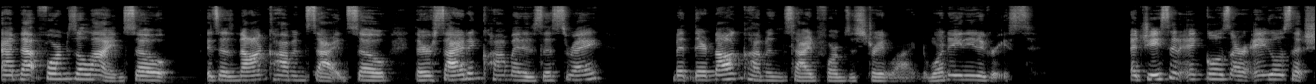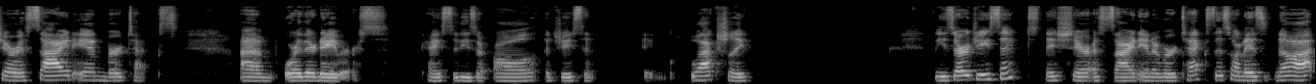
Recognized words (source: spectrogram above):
and that forms a line. So it says non-common side. So their side in common is this ray, but their non-common side forms a straight line, 180 degrees. Adjacent angles are angles that share a side and vertex, um, or their neighbors. Okay, so these are all adjacent angles. Well, actually, these are adjacent. They share a side and a vertex. This one is not.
